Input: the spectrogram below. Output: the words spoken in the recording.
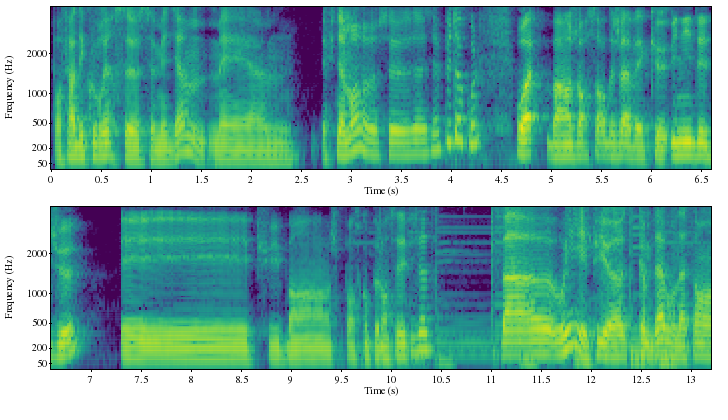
pour faire découvrir ce, ce médium. Mais et finalement, euh, c'est plutôt cool. Ouais, ben, je ressors déjà avec euh, une idée de jeu. Et puis, ben, je pense qu'on peut lancer l'épisode. Bah euh, oui, et puis euh, comme d'hab, on attend,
